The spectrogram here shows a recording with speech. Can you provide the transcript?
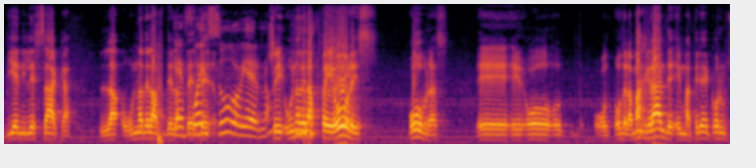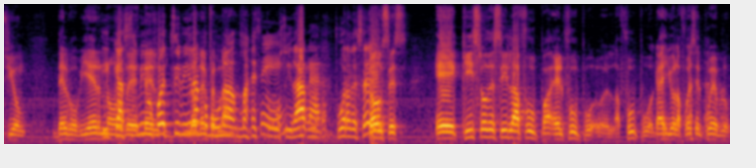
viene y le saca la, una de las... De que fue su gobierno. Sí, una de las peores obras eh, eh, o, de las más grandes en materia de corrupción del gobierno. Y que así mismo fue exhibida como una majestuosidad fuera de serie. Entonces, eh, quiso decir la FUPA, el FUPU, la FUPU, acá yo, la Fuerza del Pueblo,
